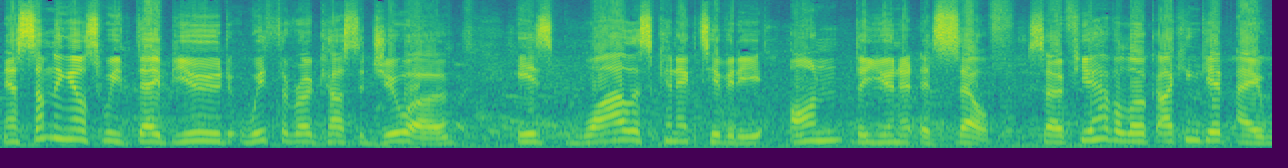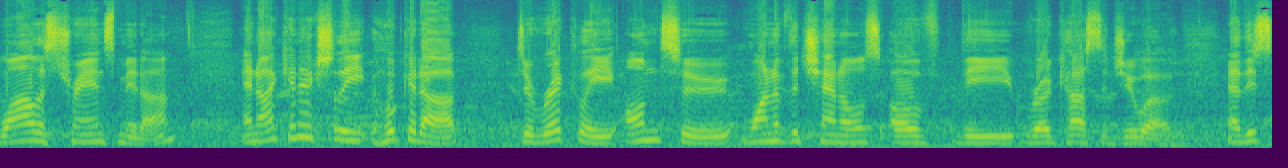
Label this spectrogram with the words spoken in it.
Now, something else we debuted with the Rodecaster Duo is wireless connectivity on the unit itself. So, if you have a look, I can get a wireless transmitter and I can actually hook it up directly onto one of the channels of the Rodecaster Duo. Now this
